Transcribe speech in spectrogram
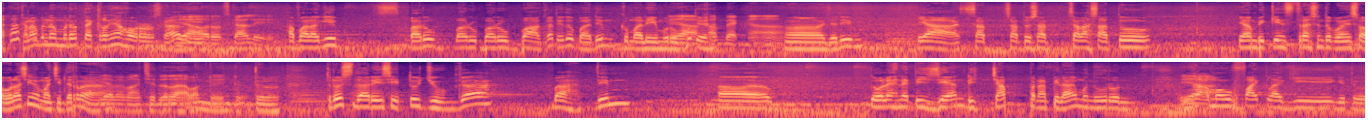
Karena benar-benar tackle-nya horor sekali. Iya horor sekali Apalagi baru baru baru banget itu Bahdim kembali merumput Iya, ya. comeback heeh. Eh, jadi ya sat- satu, sat- salah satu yang bikin stres untuk pemain sepak bola sih memang cedera. Iya memang cedera waktu Hmm, itu Betul. Terus dari situ juga Bahdim eh oleh netizen dicap penampilannya menurun. Iya. Nggak mau fight lagi gitu.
